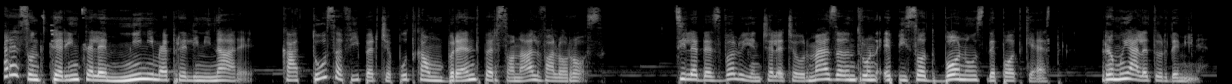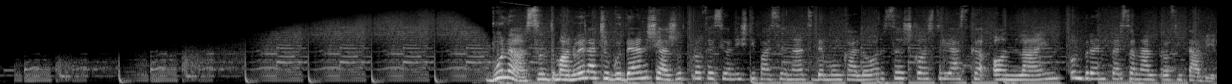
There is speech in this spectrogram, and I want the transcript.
Care sunt cerințele minime preliminare ca tu să fii perceput ca un brand personal valoros? Ți le dezvălui în cele ce urmează într-un episod bonus de podcast. Rămâi alături de mine! Bună, sunt Manuela Ciugudean și ajut profesioniștii pasionați de munca lor să-și construiască online un brand personal profitabil.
